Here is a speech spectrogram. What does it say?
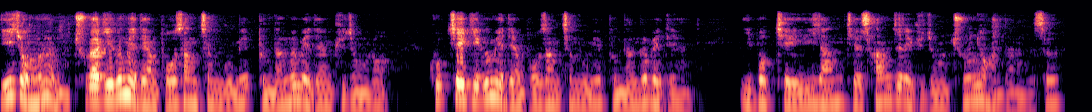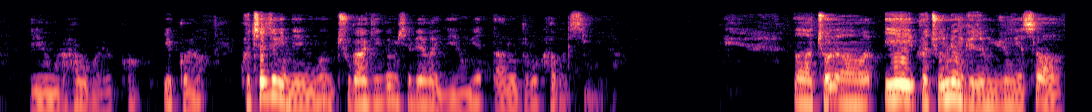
이 조문은 추가기금에 대한 보상 청구 및 분담금에 대한 규정으로 국제기금에 대한 보상 청구 및 분담금에 대한 이 법 제2장 제3절의 규정을 준용한다는 것을 내용으로 하고 있고요. 구체적인 내용은 추가기금 협약의 내용에 따르도록 하고 있습니다. 어, 어, 이그 준용 규정 중에서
